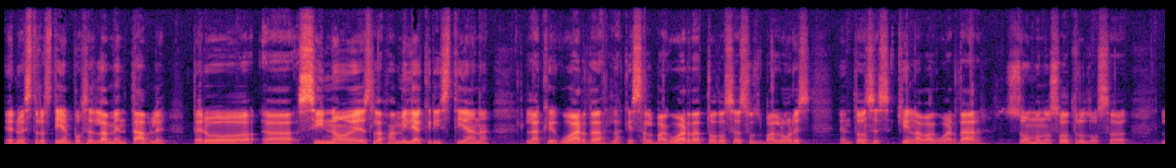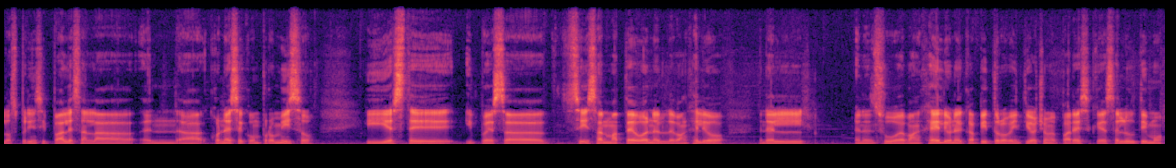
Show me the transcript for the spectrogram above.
en nuestros tiempos. Es lamentable pero uh, si no es la familia cristiana la que guarda la que salvaguarda todos esos valores entonces quién la va a guardar somos nosotros los uh, los principales en la uh, con ese compromiso y este, y pues uh, sí, San Mateo en el Evangelio, en el en su Evangelio, en el capítulo 28, me parece que es el último,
